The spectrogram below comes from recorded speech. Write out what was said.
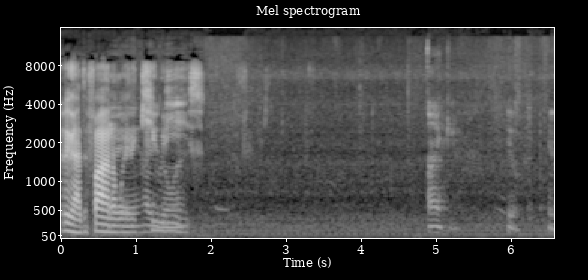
They got to find a way to Hey, how you cue doing? these. Thank you. Here, here.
